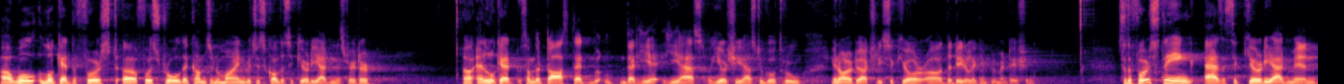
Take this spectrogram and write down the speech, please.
uh, we'll look at the first, uh, first role that comes into mind, which is called the security administrator, uh, and look at some of the tasks that, that he, he, has, he or she has to go through in order to actually secure uh, the data lake implementation. So the first thing as a security admin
